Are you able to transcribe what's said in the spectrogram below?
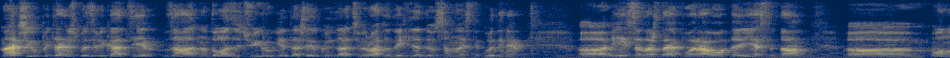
Znači u pitanju specifikacije za nadolazeću igru GTA 6 koja izaći vjerojatno 2018. godine Uh, I sada šta je fora ovdje jeste da uh, ono,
